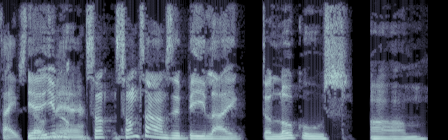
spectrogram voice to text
type Yeah, stuff, you man. know, some, sometimes it be like the locals um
